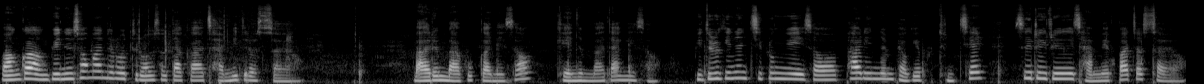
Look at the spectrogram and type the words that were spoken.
왕과 왕비는 성 안으로 들어서다가 잠이 들었어요. 말은 마구간에서 개는 마당에서 비둘기는 지붕 위에서 팔 있는 벽에 붙은 채 스르르 잠에 빠졌어요.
